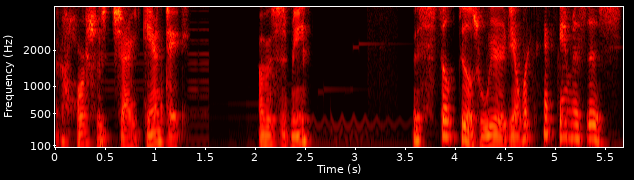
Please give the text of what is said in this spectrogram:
The horse was gigantic. Oh, this is me? This still feels weird. Yeah, what the heck game is this?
